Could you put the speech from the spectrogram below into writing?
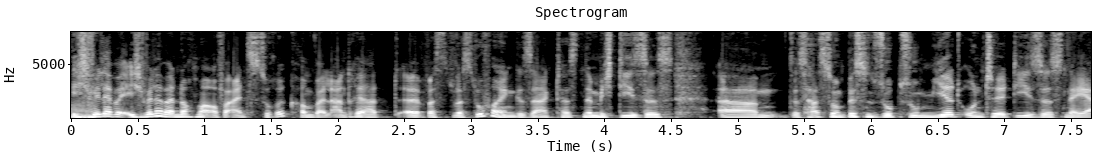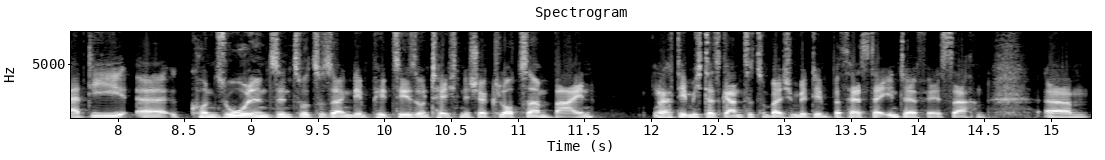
ich. Ich will aber, ich will aber nochmal auf eins zurückkommen, weil André hat, äh, was, was du vorhin gesagt hast, nämlich dieses, ähm, das hast du ein bisschen subsumiert unter dieses, naja, die äh, Konsolen sind sozusagen dem PC so ein technischer Klotz am Bein, nachdem ich das Ganze zum Beispiel mit den Bethesda Interface Sachen ähm,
